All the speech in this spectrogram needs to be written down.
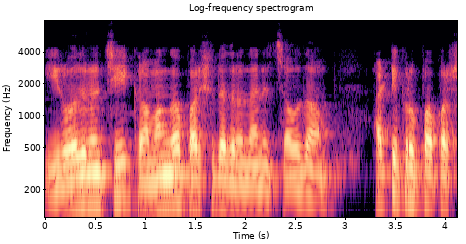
ఈ రోజు నుంచి క్రమంగా పరిశుద్ధ గ్రంథాన్ని చదువుదాం. అట్టి కృప పరిశుద్ధ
